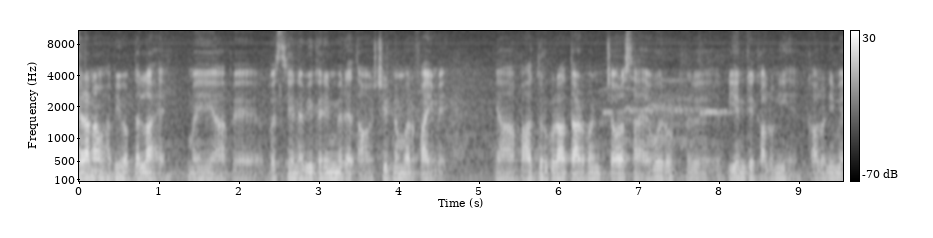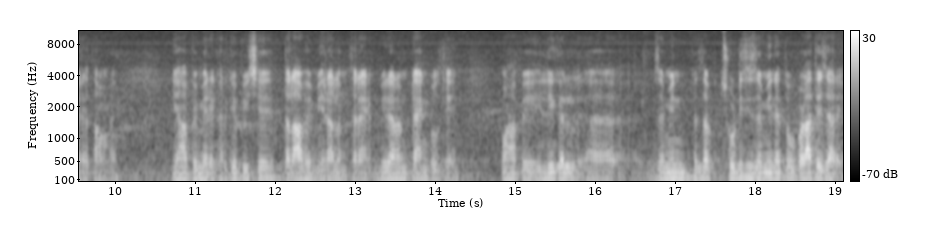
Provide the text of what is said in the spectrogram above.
मेरा नाम हबीब अब्दुल्ला है। मैं यहाँ पे बस्ती नबी करीम में रहता हूँ, स्ट्रीट नंबर फाइव में। यहाँ बहादुरपुरा ताड़बन चौरस्ता है, वो road B N K colony है, कॉलोनी में रहता हूँ मैं। यहाँ पे मेरे घर के पीछे तालाब है, मीरालम मीरालम टैंक बोलते हैं। वहाँ पे इलीगल ज़मीन मतलब छोटी सी ज़मीन है तो बढ़ाते जा रहे।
